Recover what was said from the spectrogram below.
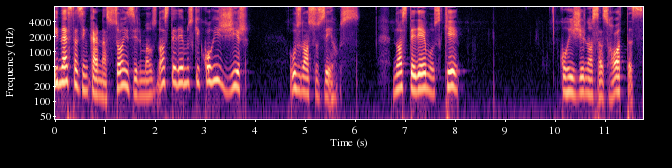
E nestas encarnações, irmãos, nós teremos que corrigir os nossos erros. Nós teremos que corrigir nossas rotas.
